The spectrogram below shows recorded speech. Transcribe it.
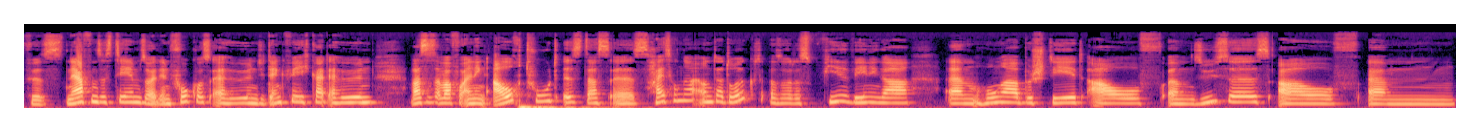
fürs Nervensystem, soll den Fokus erhöhen, die Denkfähigkeit erhöhen. Was es aber vor allen Dingen auch tut, ist, dass es Heißhunger unterdrückt, also dass viel weniger ähm, Hunger besteht auf ähm, Süßes, auf ähm,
